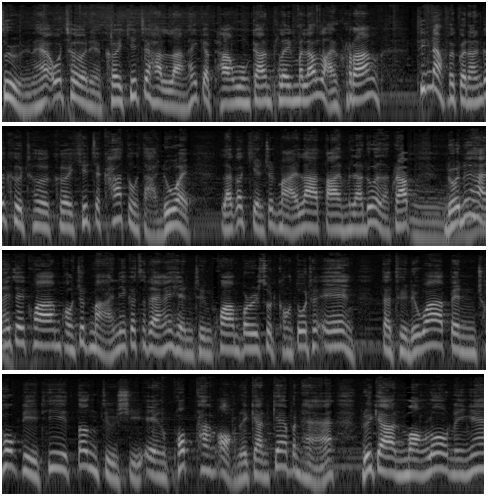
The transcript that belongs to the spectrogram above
สื่อนะฮะว่าเธอเนี่ยเคยคิดจะหันหลังให้กับทางวงการเพลงมาแล้วหลายครั้ง ที่หนักไปกว่านั้นก็คือเธอเคยคิดจะฆ่าตัวตายด้วย แล้วก็เขียนจดหมายลาตายมาแล้วด้วยแหละครับ โดยเนื้อหาในใจความของจดหมายเนี่ยก็แสดงให้เห็นถึงความบริสุทธิ์ของตัวเธอเอง แต่ถือได้ว่าเป็นโชคดีที่เติ้งจือฉีเอง พบทางออกในการแก้ปัญหา ด้วยการมองโลกในแง่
